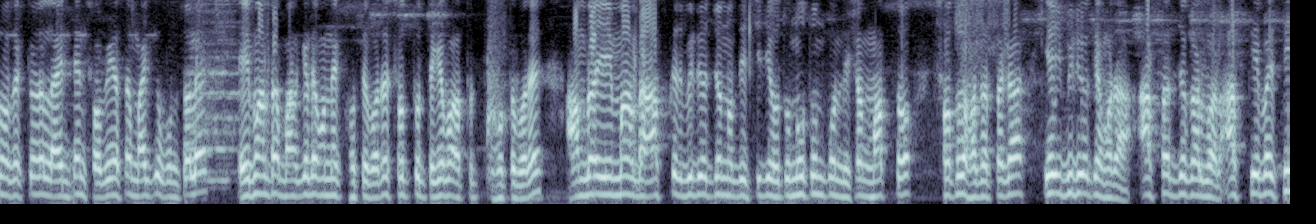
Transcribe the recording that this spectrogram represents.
প্রজেক্টরের লাইন টেন সবই আছে মাইক্রোফোন চলে। এই মালটা মার্কেটে অনেক হতে পারে সত্তর থেকে বাহাত্তর হতে পারে। আমরা এই মালটা আজকের ভিডিওর জন্য দিচ্ছি যেহেতু নতুন কন্ডিশন মাত্র সতেরো হাজার টাকা। এই ভিডিও ক্যামেরা আশ্চর্য কারবার। আজকে পাইছি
